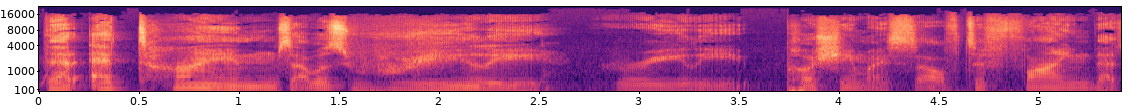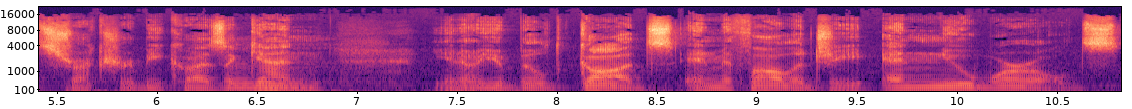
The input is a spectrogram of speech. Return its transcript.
That at times I was really, really pushing myself to find that structure because again, you know, you build gods and mythology and new worlds,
